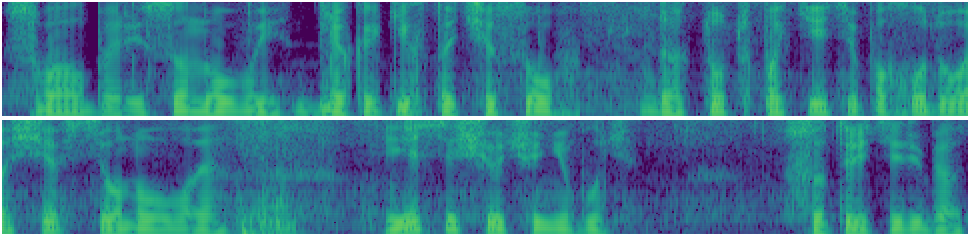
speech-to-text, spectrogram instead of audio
с Валбериса новый для каких-то часов. Да тут в пакете, походу, вообще все новое. Есть еще что-нибудь? Смотрите, ребят.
